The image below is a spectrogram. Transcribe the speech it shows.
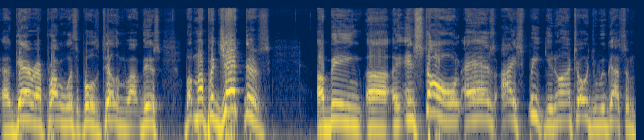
Uh, Gary, I probably wasn't supposed to tell him about this, but my projectors are being uh, installed as I speak. You know, I told you we've got some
